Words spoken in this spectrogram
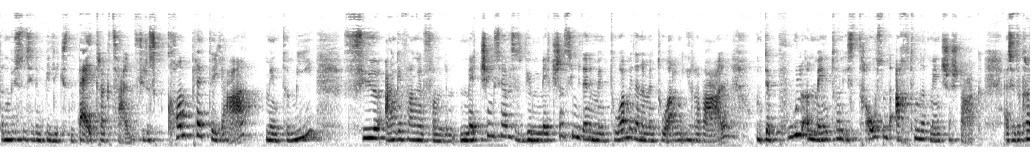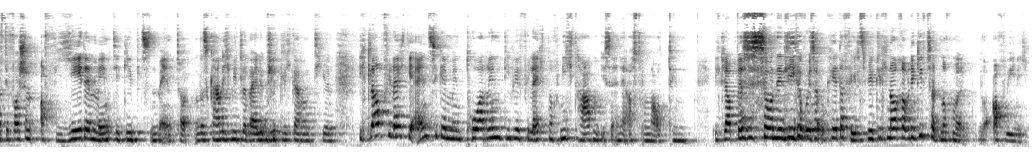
dann müssen Sie den billigsten Beitrag zahlen für das komplette Jahr MentorMe für angefangen von dem Matching Service. Also wir matchen sie mit einem Mentor, mit einer Mentorin ihrer Wahl und der Pool an Mentoren ist 1800 Menschen stark. Also du kannst dir vorstellen, auf jede Menti gibt es einen Mentor und das kann ich mittlerweile wirklich garantieren. Ich glaube vielleicht die einzige Mentorin, die wir vielleicht noch nicht haben, ist eine Astronautin. Ich glaube, das ist so eine Liga, wo ich sage, okay, da fehlt es wirklich noch, aber die gibt es halt noch mal, auch wenig.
